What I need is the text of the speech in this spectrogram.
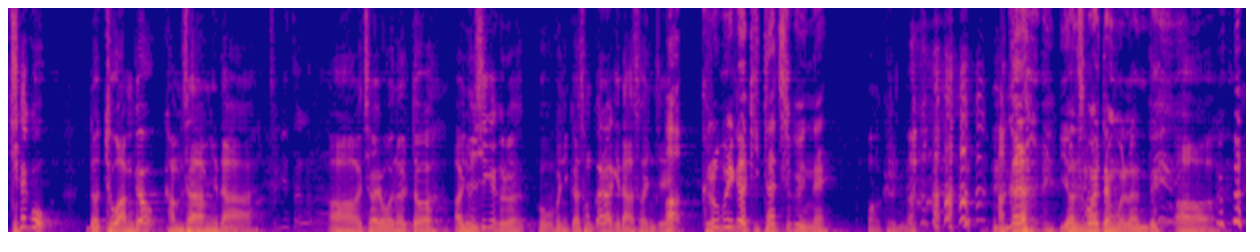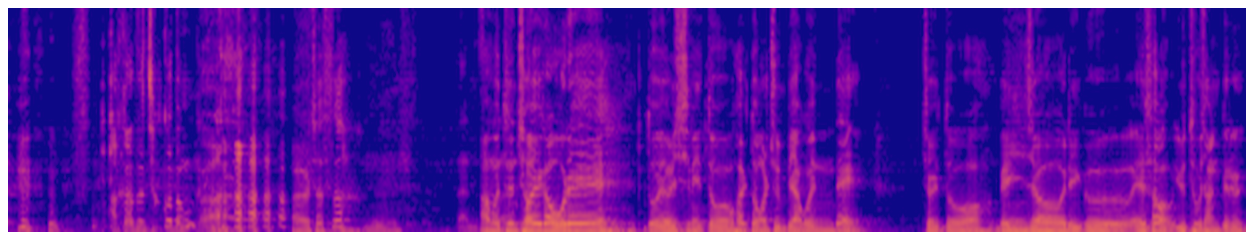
최고! 너트 완벽! 감사합니다. 어, 저희 오늘 또 어, 윤식이 그러고 보니까 손가락이 나서 이제 아 그러고 보니까 기타 치고 있네. 어 그렇네. 아까 연습할 땐 몰랐는데. 어, 아까도 쳤거든. 어 쳤어? 아무튼 저희가 올해 또 열심히 또 활동을 준비하고 있는데 저희 또 매니저 리그에서 유튜브 장비를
